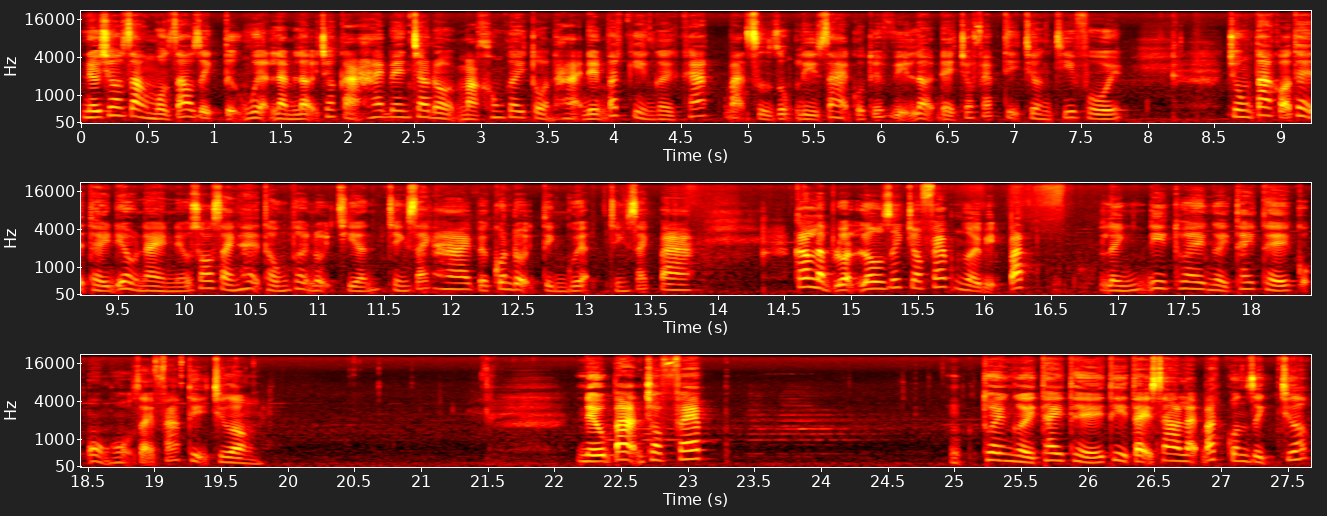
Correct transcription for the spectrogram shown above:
Nếu cho rằng một giao dịch tự nguyện làm lợi cho cả hai bên trao đổi mà không gây tổn hại đến bất kỳ người khác, bạn sử dụng lý giải của thuyết vị lợi để cho phép thị trường chi phối. Chúng ta có thể thấy điều này nếu so sánh hệ thống thời nội chiến, chính sách 2 với quân đội tình nguyện, chính sách 3. Các lập luận logic cho phép người bị bắt lính đi thuê người thay thế cũng ủng hộ giải pháp thị trường. Nếu bạn cho phép thuê người thay thế thì tại sao lại bắt quân dịch trước?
